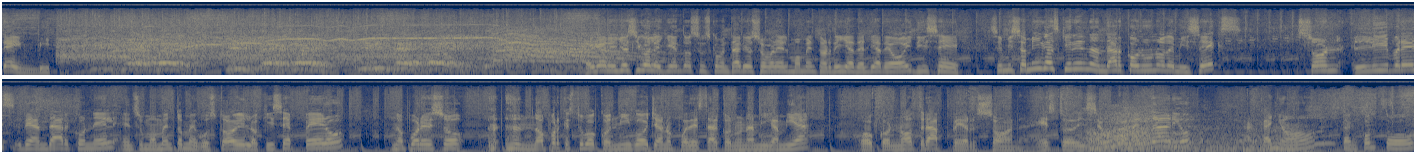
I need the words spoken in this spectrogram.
te invita. Oigan, y yo sigo leyendo sus comentarios sobre el momento ardilla del día de hoy. Dice, si mis amigas quieren andar con uno de mis ex, son libres de andar con él. En su momento me gustó y lo quise, pero no por eso, no porque estuvo conmigo, ya no puede estar con una amiga mía o con otra persona. Esto dice un comentario. La cañón, tan contó.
